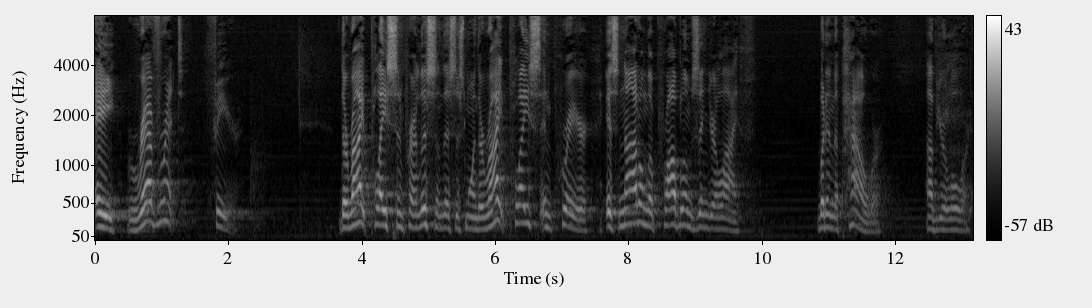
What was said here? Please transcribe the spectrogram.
a reverent fear. The right place in prayer, listen to this this morning. The right place in prayer is not on the problems in your life, but in the power of your Lord.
